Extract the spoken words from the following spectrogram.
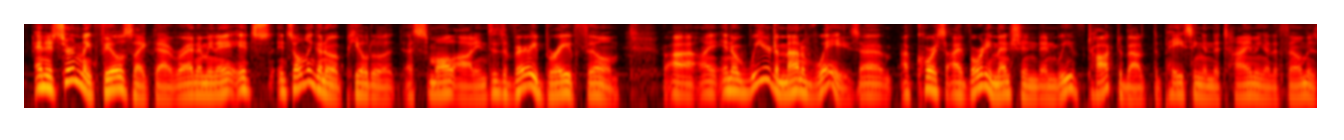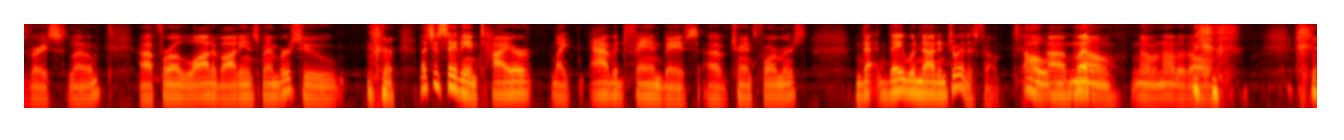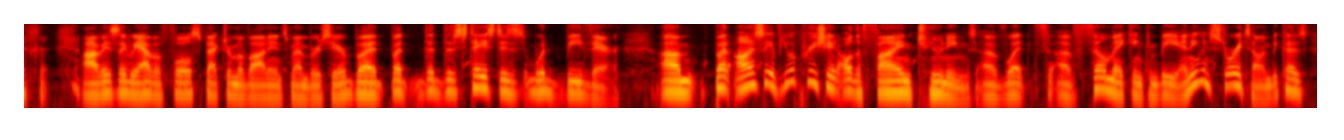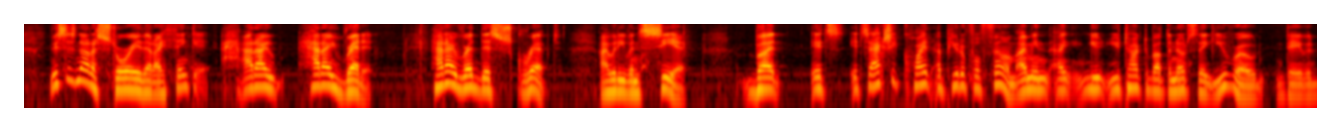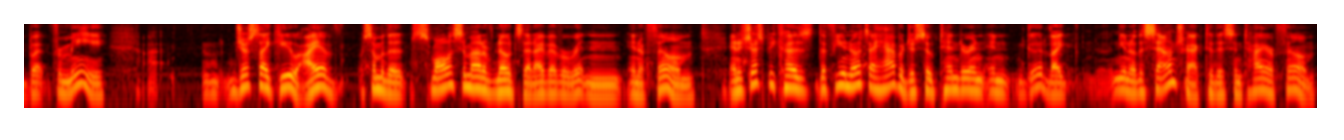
And it certainly feels like that, right? I mean, it's it's only going to appeal to a, a small audience. It's a very brave film, uh, in a weird amount of ways. Uh, of course, I've already mentioned, and we've talked about the pacing and the timing of the film is very slow uh, for a lot of audience members who, let's just say, the entire like avid fan base of Transformers, that they would not enjoy this film. Oh Uh, but- no, no, not at all. Obviously, we have a full spectrum of audience members here, but but the this taste is would be there. Um, but honestly, if you appreciate all the fine tunings of what f- of filmmaking can be, and even storytelling, because this is not a story that I think had I had I read it, had I read this script, I would even see it. But it's it's actually quite a beautiful film. I mean, I, you you talked about the notes that you wrote, David, but for me, just like you, I have some of the smallest amount of notes that I've ever written in a film, and it's just because the few notes I have are just so tender and, and good. Like, you know, the soundtrack to this entire film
